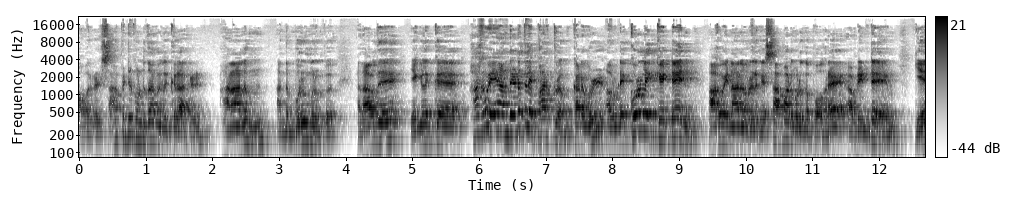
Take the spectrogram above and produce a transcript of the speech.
அவர்கள் சாப்பிட்டு கொண்டுதான் இருக்கிறார்கள். ஆனாலும் அந்த முறுமுறுப்பு அதாவது எங்களுக்கு ஆகவே அந்த இடத்துல பார்க்கிறோம். கடவுள் அவருடைய குரலை கேட்டேன். ஆகவே நான் அவர்களுக்கு சாப்பாடு கொடுக்க போகிறேன் அப்படின்ட்டு ஏ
